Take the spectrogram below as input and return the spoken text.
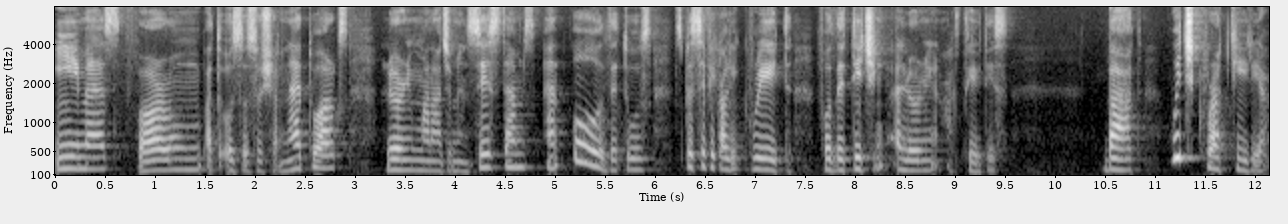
Emails, forum, but also social networks, learning management systems, and all the tools specifically created for the teaching and learning activities. But which criteria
